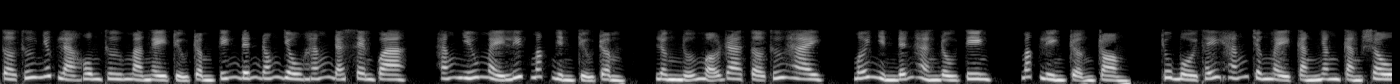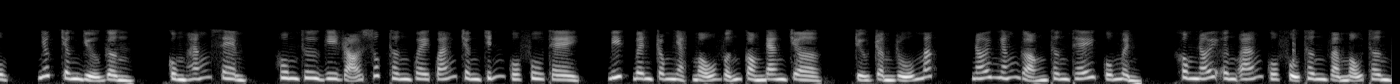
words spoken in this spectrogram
tờ thứ nhất là hôn thư mà ngày Triệu Trầm tiến đến đón dâu hắn đã xem qua, hắn nhíu mày liếc mắt nhìn Triệu Trầm, lần nữa mở ra tờ thứ hai, mới nhìn đến hàng đầu tiên, mắt liền trợn tròn, Chu Bồi thấy hắn chân mày càng nhăn càng sâu, nhấc chân dựa gần, cùng hắn xem, hôn thư ghi rõ xuất thân quê quán chân chính của phu thề, biết bên trong nhạc mẫu vẫn còn đang chờ, triệu trầm rũ mắt, nói ngắn gọn thân thế của mình, không nói ân oán của phụ thân và mẫu thân,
